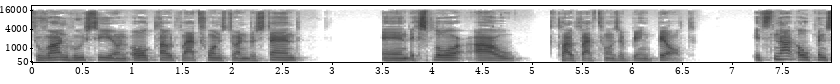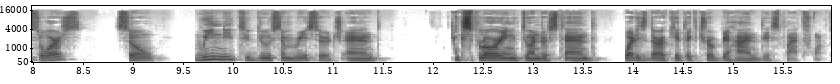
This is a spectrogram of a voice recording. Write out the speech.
to run WhoC on all cloud platforms to understand and explore how cloud platforms are being built. It's not open source, so we need to do some research and exploring to understand what is the architecture behind these platforms.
